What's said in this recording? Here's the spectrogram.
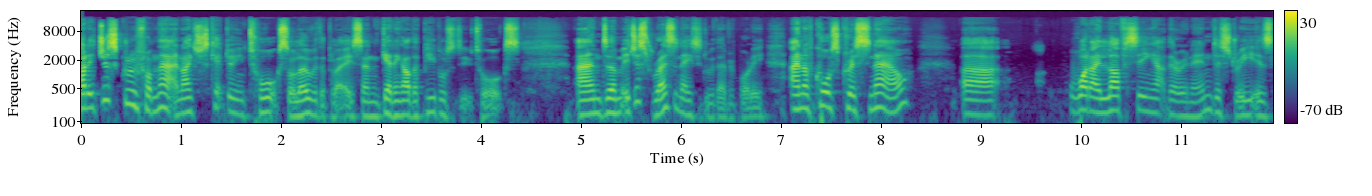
But it just grew from that and i just kept doing talks all over the place and getting other people to do talks. And um, it just resonated with everybody. And of course Kris now uh, what i love seeing out there in industry is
